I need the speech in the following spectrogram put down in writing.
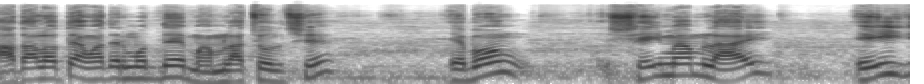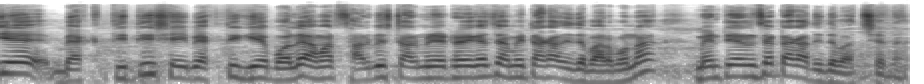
আদালতে আমাদের মধ্যে মামলা চলছে এবং সেই মামলায় এই যে ব্যক্তিটি সেই ব্যক্তি গিয়ে বলে আমার সার্ভিস টার্মিনেট হয়ে গেছে আমি টাকা দিতে পারব না মেনটেন্যান্সের টাকা দিতে পারছে না।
